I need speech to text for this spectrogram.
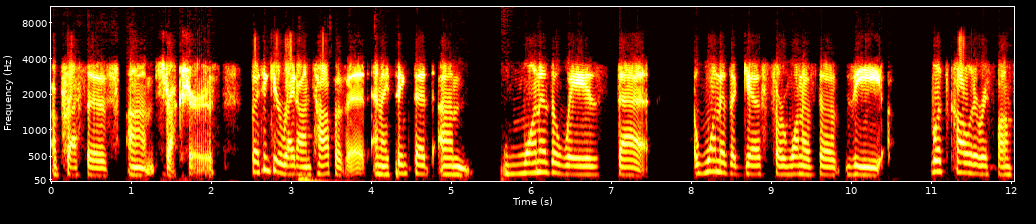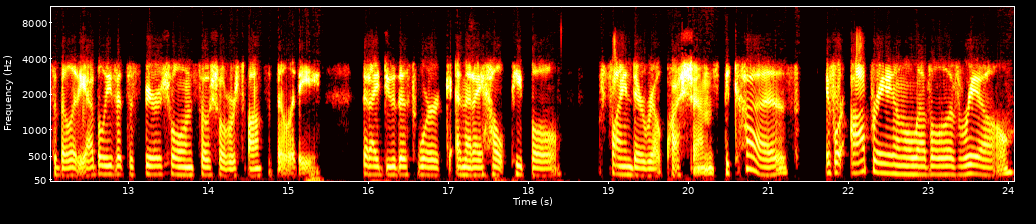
oppressive um, structures. So I think you're right on top of it. And I think that um, one of the ways that one of the gifts or one of the the let's call it a responsibility. I believe it's a spiritual and social responsibility that I do this work and that I help people find their real questions because if we're operating on the level of real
